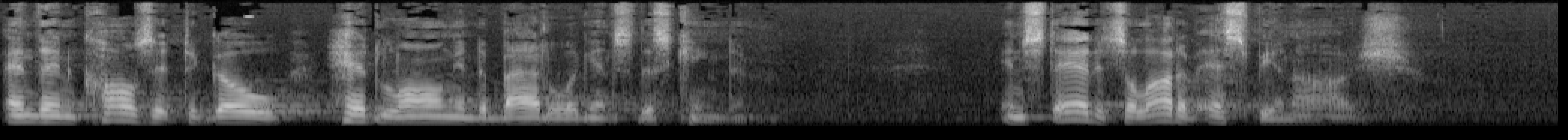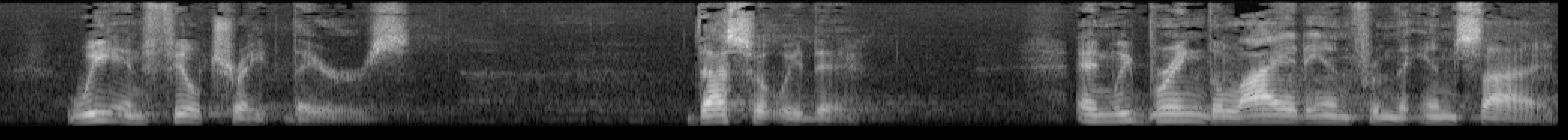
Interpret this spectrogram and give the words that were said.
and then cause it to go headlong into battle against this kingdom. Instead, it's a lot of espionage. We infiltrate theirs. That's what we do. And we bring the light in from the inside.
